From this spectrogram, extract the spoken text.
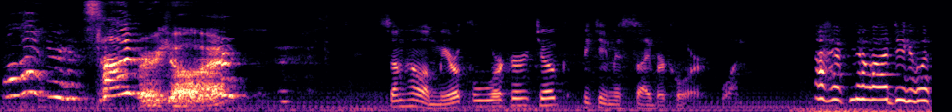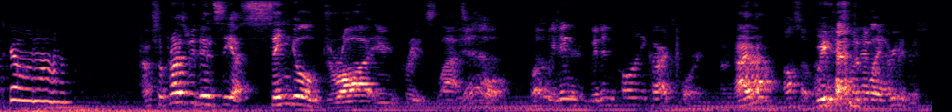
water. Cybercore! Somehow a miracle worker joke became a cybercore one. I have no idea what's going on. I'm surprised we didn't see a single draw increase last Yeah. pull. Well, we didn't we didn't pull any cards for it. I know. Also, We had someone to play have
